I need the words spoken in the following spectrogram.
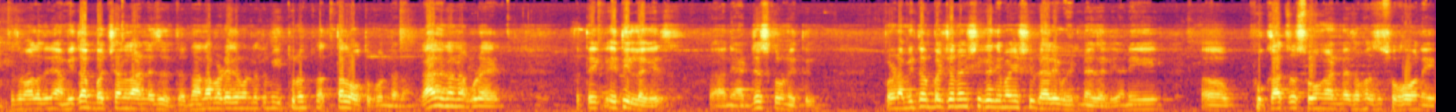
त्याचं मला त्यांनी अमिताभ बच्चनला आणण्याचं तर नाना पाटेकर म्हटलं तुम्ही इथूनच आत्ता लावतो फोन त्यांना. काय नाना पुढे. तर ते येतील लगेच आणि ॲडजस्ट करून येतील. पण अमिताभ बच्चनांशी कधी माझ्याशी डायरेक्ट भेट नाही झाली. आणि फुकाचं सोंग आणण्याचा माझा स्वभाव नाही.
